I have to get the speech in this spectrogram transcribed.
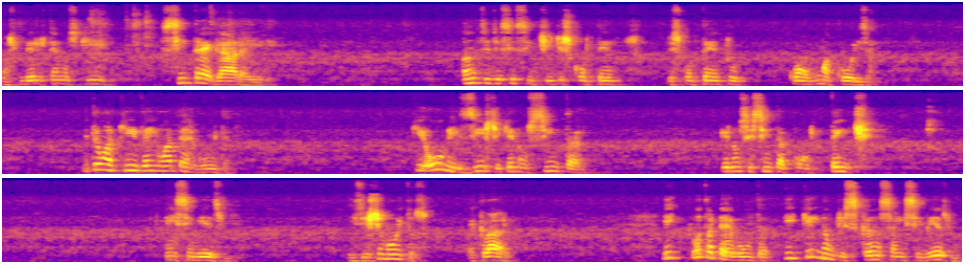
Nós primeiro temos que se entregar a ele. Antes de se sentir descontento, descontento com alguma coisa. Então aqui vem uma pergunta. Que homem existe que não sinta que não se sinta contente em si mesmo? Existem muitos, é claro. E outra pergunta: e quem não descansa em si mesmo?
